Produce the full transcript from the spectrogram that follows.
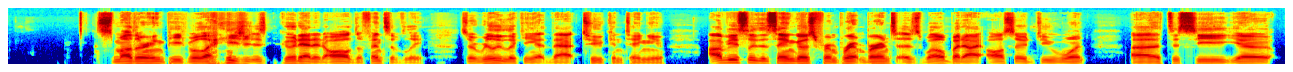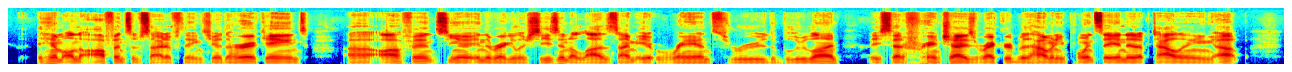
smothering people. Like he's just good at it all defensively. So really looking at that to continue. Obviously, the same goes from Brent Burns as well, but I also do want uh, to see you know him on the offensive side of things. You know, the Hurricanes uh, offense, you know, in the regular season, a lot of the time it ran through the blue line. They set a franchise record with how many points they ended up tallying up.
